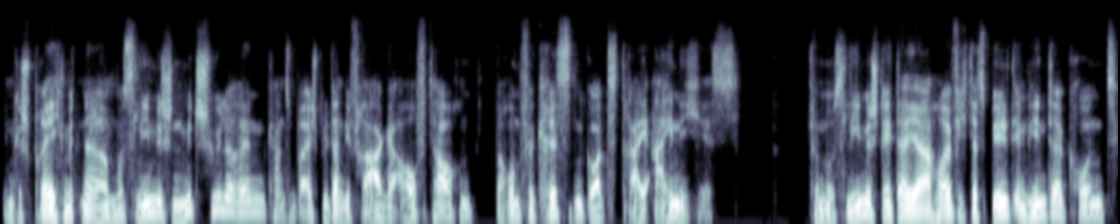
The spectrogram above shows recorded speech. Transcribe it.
Im Gespräch mit einer muslimischen Mitschülerin kann zum Beispiel dann die Frage auftauchen, warum für Christen Gott dreieinig ist. Für Muslime steht da ja häufig das Bild im Hintergrund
